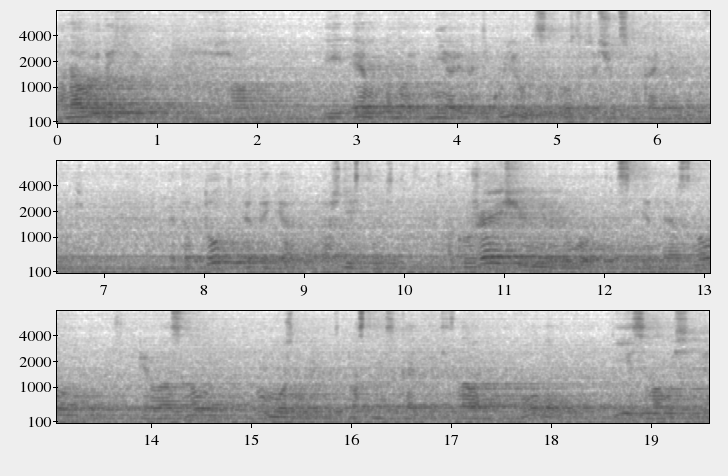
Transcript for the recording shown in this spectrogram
А на выдохе и М оно не артикулируется просто за счет смыкания внутрь. Это тот, это я, тождественность. Окружающего мира, его трансцендентная основа, первооснова, ну, можно говорить простым языком, эти словами Бога и самого себя.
